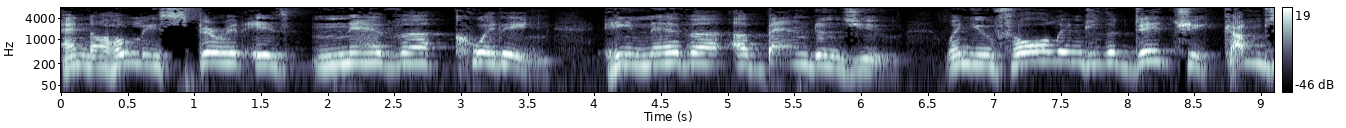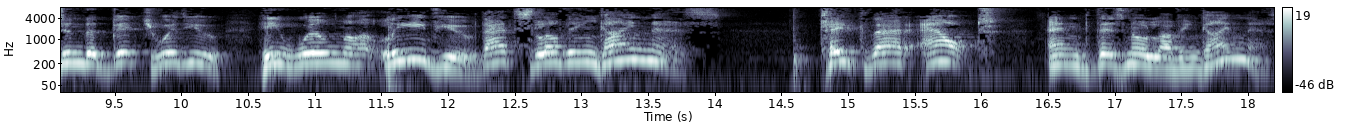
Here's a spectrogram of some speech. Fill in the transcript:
And the Holy Spirit is never quitting. He never abandons you. When you fall into the ditch, He comes in the ditch with you. He will not leave you. That's loving kindness. Take that out, and there's no loving kindness.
